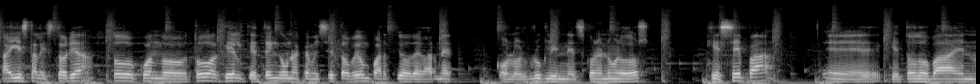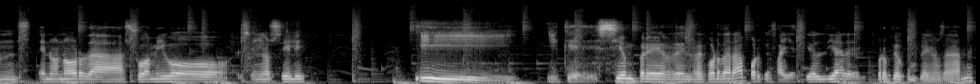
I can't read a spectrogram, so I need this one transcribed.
ahí está la historia. Todo, cuando, todo aquel que tenga una camiseta o vea un partido de Garnett con los Brooklyn Nets con el número 2, que sepa eh, que todo va en, en, honor a su amigo el señor Silly y, y, que siempre él recordará porque falleció el día del propio cumpleaños de Garnett,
